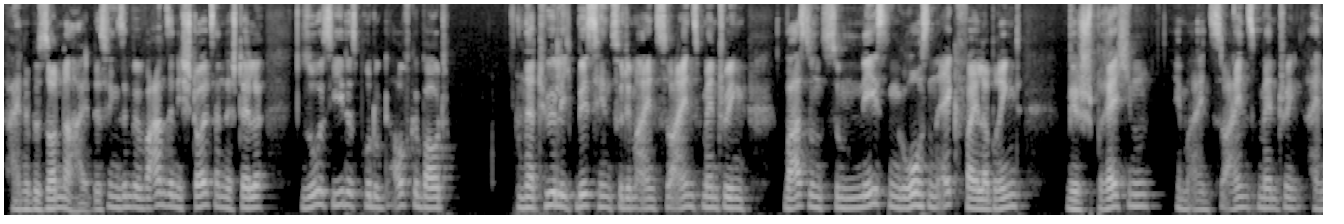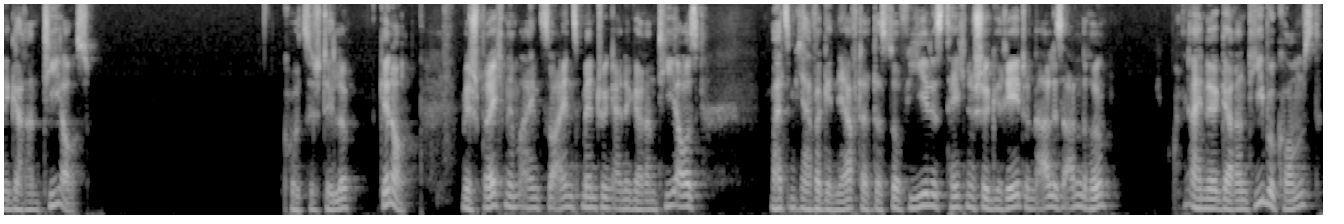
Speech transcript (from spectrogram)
eine Besonderheit. Deswegen sind wir wahnsinnig stolz an der Stelle. So ist jedes Produkt aufgebaut. Natürlich bis hin zu dem 1 zu 1 Mentoring, was uns zum nächsten großen Eckpfeiler bringt. Wir sprechen im 1 zu 1 Mentoring eine Garantie aus. Kurze Stille. Genau. Wir sprechen im 1 zu 1 Mentoring eine Garantie aus, weil es mich einfach genervt hat, dass du auf jedes technische Gerät und alles andere eine Garantie bekommst,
